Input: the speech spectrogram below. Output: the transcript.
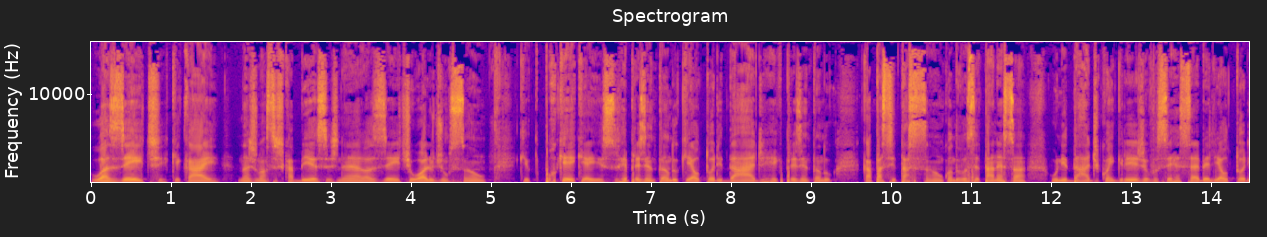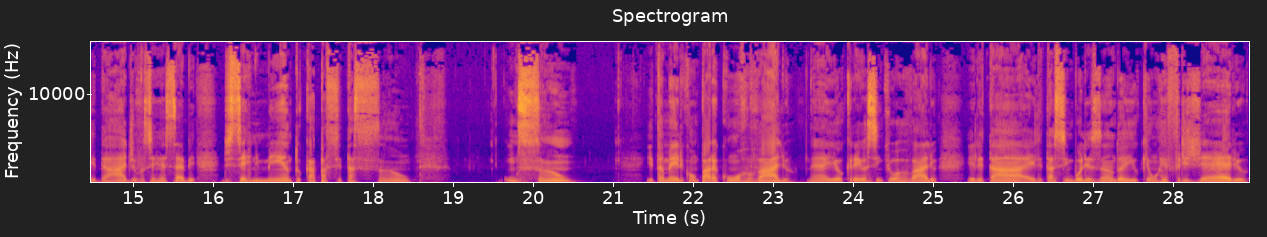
o azeite que cai nas nossas cabeças, né? O azeite, o óleo de unção. Que, por que, que é isso? Representando o que? Autoridade, representando capacitação. Quando você está nessa unidade com a igreja, você recebe ali autoridade, você recebe discernimento, capacitação unção. E também ele compara com o orvalho, né? E eu creio assim que o orvalho ele está ele tá simbolizando aí o que é um refrigério,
